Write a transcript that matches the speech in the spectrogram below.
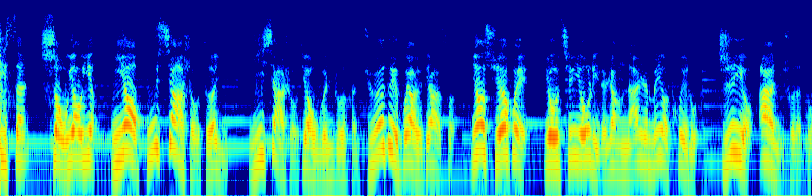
第三，手要硬，你要不下手则已。一下手就要稳准狠，绝对不要有第二次。你要学会有情有理的让男人没有退路，只有按你说的做。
